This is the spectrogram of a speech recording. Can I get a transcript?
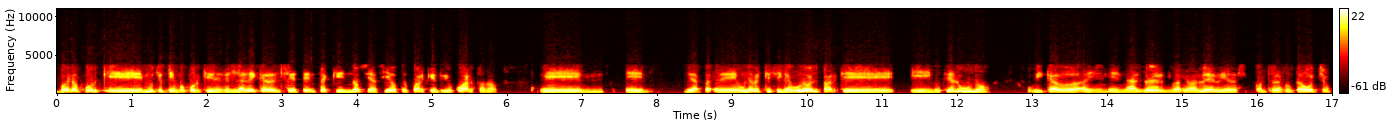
Bueno, porque mucho tiempo, porque desde la década del 70 que no se hacía otro parque en Río Cuarto, ¿no? Eh, eh, una vez que se inauguró el Parque Industrial 1, ubicado en, en Alberdi, barrio Alberdi, contra la Ruta 8,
